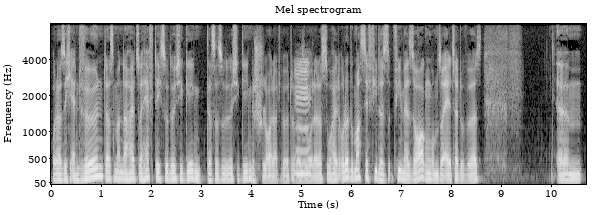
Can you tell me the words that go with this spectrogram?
oder sich entwöhnt, dass man da halt so heftig so durch die Gegend, dass das so durch die Gegend geschleudert wird oder so. Oder dass du halt, oder du machst dir viele, viel mehr Sorgen, umso älter du wirst. Ähm, du-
